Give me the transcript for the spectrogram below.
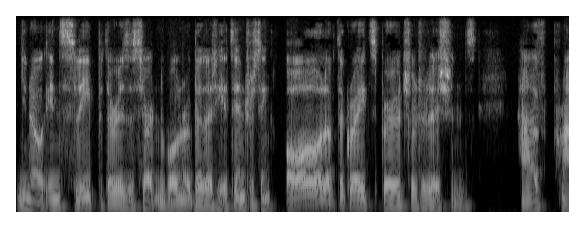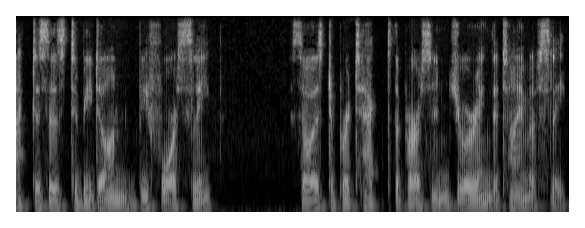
You know, in sleep, there is a certain vulnerability. It's interesting. All of the great spiritual traditions have practices to be done before sleep so as to protect the person during the time of sleep.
